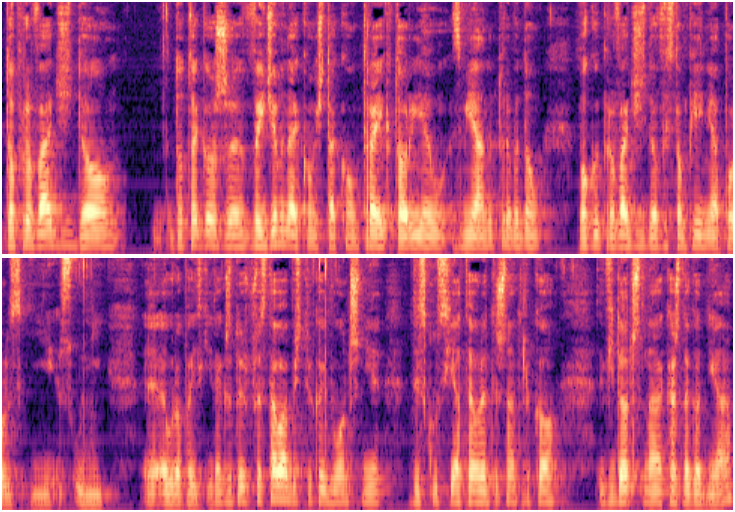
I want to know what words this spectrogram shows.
doprowadzi do, do tego, że wejdziemy na jakąś taką trajektorię zmian, które będą mogły prowadzić do wystąpienia Polski z Unii e, Europejskiej. Także to już przestała być tylko i wyłącznie dyskusja teoretyczna, tylko widoczna każdego dnia.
